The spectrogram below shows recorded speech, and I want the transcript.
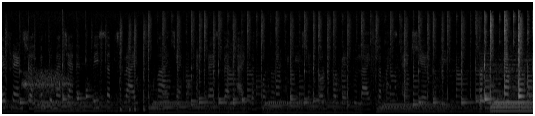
Hi friends, welcome to my channel. Please subscribe my channel and press bell icon for notification. Don't forget to like, comment and share the video.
